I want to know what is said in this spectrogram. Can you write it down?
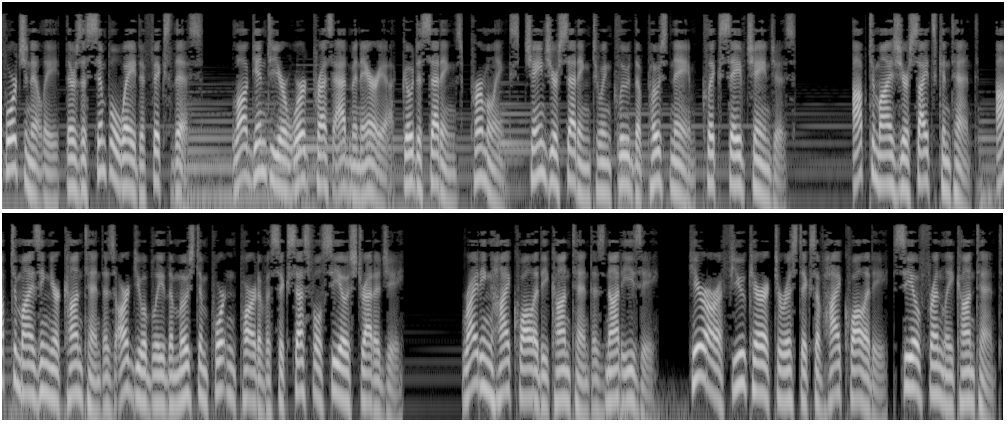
Fortunately, there's a simple way to fix this. Log into your WordPress admin area, go to Settings, Permalinks, change your setting to include the post name, click Save Changes. Optimize your site's content. Optimizing your content is arguably the most important part of a successful SEO strategy. Writing high-quality content is not easy. Here are a few characteristics of high-quality, SEO-friendly content.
